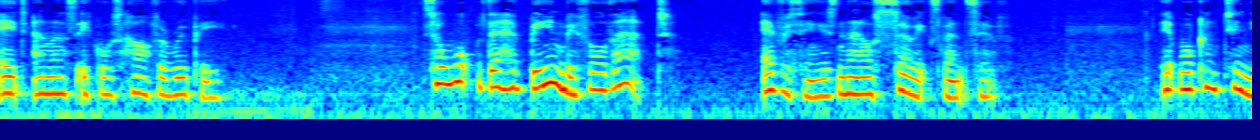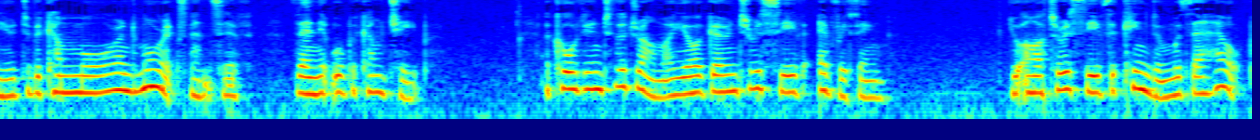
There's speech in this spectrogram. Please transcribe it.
8 annas equals half a rupee. So what would there have been before that? Everything is now so expensive. It will continue to become more and more expensive, then it will become cheap. According to the drama, you are going to receive everything you are to receive the kingdom with their help.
